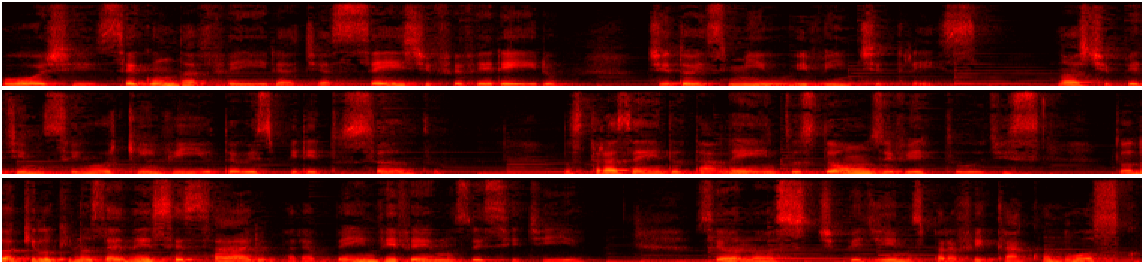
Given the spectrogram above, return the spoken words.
Hoje, segunda-feira, dia 6 de fevereiro de 2023. Nós te pedimos, Senhor, que envie o teu Espírito Santo, nos trazendo talentos, dons e virtudes, tudo aquilo que nos é necessário para bem vivermos esse dia Senhor, nós te pedimos para ficar conosco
